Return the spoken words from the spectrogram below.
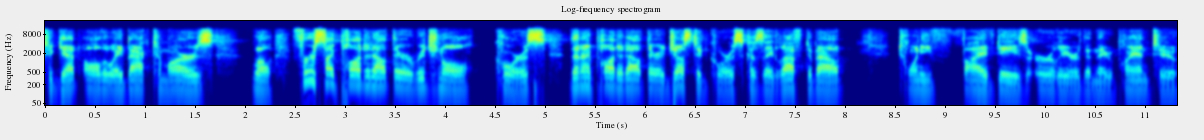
to get all the way back to Mars. Well, first I plotted out their original course. Then I plotted out their adjusted course because they left about 25 days earlier than they planned to.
